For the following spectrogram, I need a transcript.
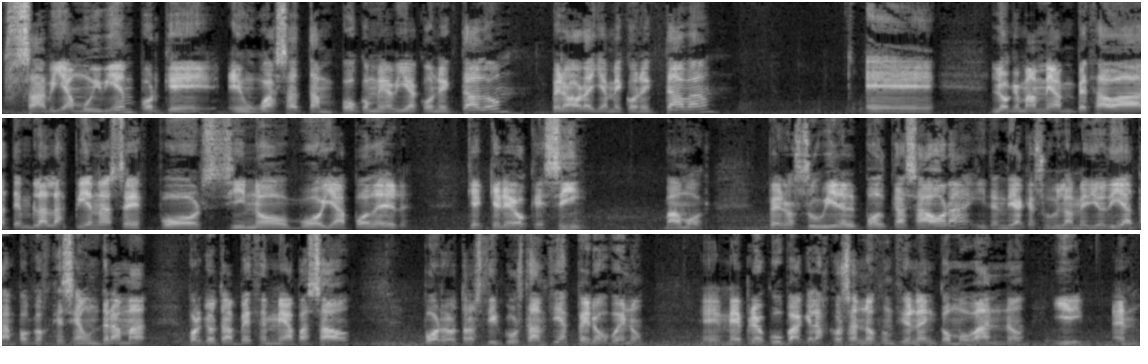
sabía muy bien porque en WhatsApp tampoco me había conectado, pero ahora ya me conectaba. Eh, lo que más me ha empezado a temblar las piernas es por si no voy a poder, que creo que sí, vamos, pero subir el podcast ahora y tendría que subirlo a mediodía. Tampoco es que sea un drama, porque otras veces me ha pasado por otras circunstancias, pero bueno, eh, me preocupa que las cosas no funcionen como van, ¿no? Y, em,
